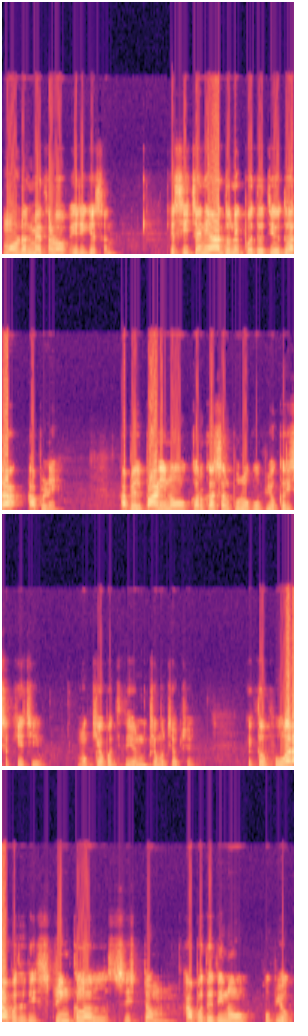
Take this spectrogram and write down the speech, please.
મોડર્ન મેથડ ઓફ ઇરિગેશન કે સિંચાઈની આધુનિક પદ્ધતિઓ દ્વારા આપણે આપેલ પાણીનો કરકસરપૂર્વક ઉપયોગ કરી શકીએ છીએ. મુખ્ય પદ્ધતિઓ નીચે મુજબ છે. એક તો ફુવારા પદ્ધતિ, સ્પ્રિંકલર સિસ્ટમ. આ પદ્ધતિનો ઉપયોગ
